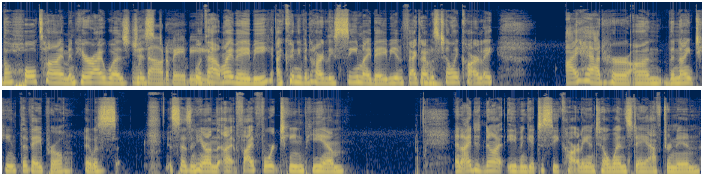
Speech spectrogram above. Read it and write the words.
the whole time, and here I was just Without a baby. without my baby. I couldn't even hardly see my baby. In fact, I Hmm. was telling Carly. I had her on the 19th of April. It was, it says in here on the, at 5:14 p.m. And I did not even get to see Carly until Wednesday afternoon.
